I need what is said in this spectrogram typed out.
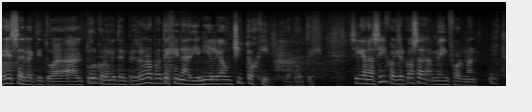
esa es la actitud. Al turco lo meten preso. No lo protege nadie, ni el gauchito Gil lo protege. Sigan así, cualquier cosa me informan. Listo.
